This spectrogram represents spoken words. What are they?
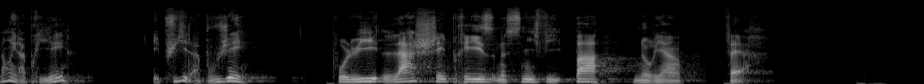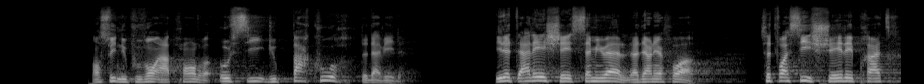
Non, il a prié et puis il a bougé. Pour lui, lâcher prise ne signifie pas ne rien faire. Ensuite, nous pouvons apprendre aussi du parcours de David. Il est allé chez Samuel la dernière fois, cette fois-ci chez les prêtres.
